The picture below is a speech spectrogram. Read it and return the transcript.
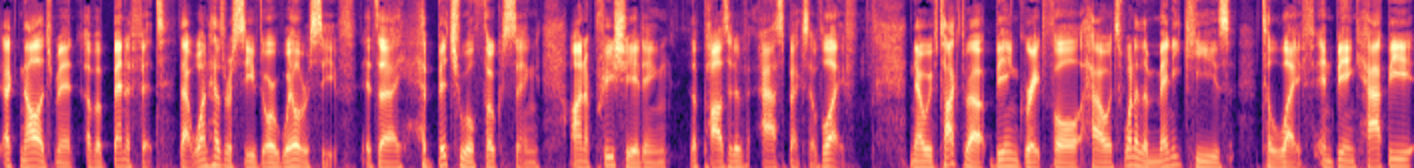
acknowledgement of a benefit that one has received or will receive. It's a habitual focusing on appreciating the positive aspects of life. Now, we've talked about being grateful, how it's one of the many keys to life and being happy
